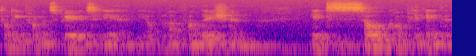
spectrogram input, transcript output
talking from experience here, the Open Lab Foundation, it's so complicated.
